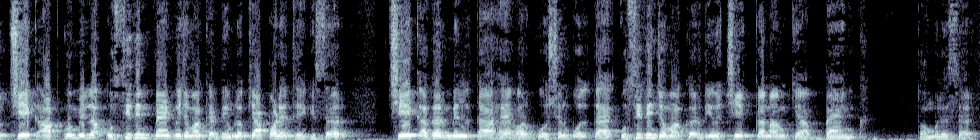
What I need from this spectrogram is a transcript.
चेक आपको मिला, उसी दिन बैंक में जमा कर दिया. हम लोग क्या पढ़े थे कि, सर चेक अगर मिलता है और क्वेश्चन बोलता है, उसी दिन जमा कर दिए। तो चेक का नाम क्या? बैंक। तो हम बोले, सर,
